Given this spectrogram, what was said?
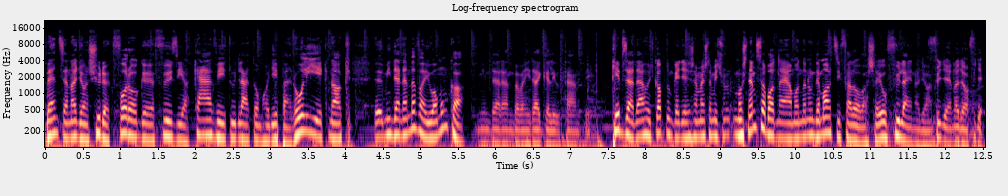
Bence nagyon sűrök forog, ö, főzi a kávét, úgy látom, hogy éppen roliéknak. Ö, Minden rendben van, jó a munka? Minden rendben van, így reggeli után. Képzeld el, hogy kaptunk egy SMS-t, amit most nem szabadna elmondanunk, de Marci felolvassa, jó? Fülej nagyon. Figyelj, nagyon figyelj.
